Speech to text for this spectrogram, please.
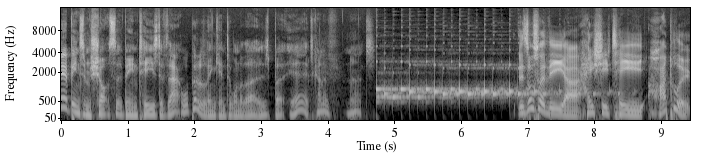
there have been some shots that have been teased of that. We'll put a link into one of those, but yeah, it's kind of nuts. There's also the uh, HCT Hyperloop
